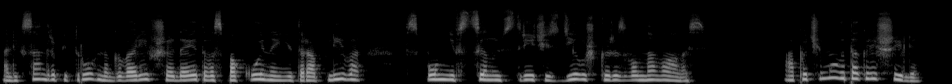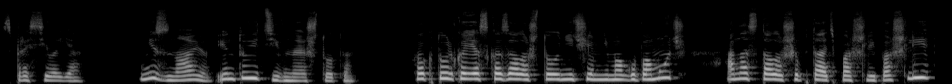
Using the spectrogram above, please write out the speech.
Александра Петровна, говорившая до этого спокойно и неторопливо, вспомнив сцену встречи с девушкой, разволновалась. «А почему вы так решили?» – спросила я. «Не знаю, интуитивное что-то. Как только я сказала, что ничем не могу помочь, она стала шептать «пошли, пошли»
